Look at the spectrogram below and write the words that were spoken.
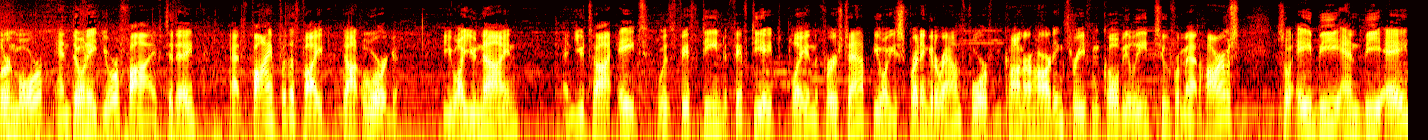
Learn more and donate your five today at fiveforthefight.org. BYU 9 and Utah 8 with 15 to 58 to play in the first half. BYU spreading it around. Four from Connor Harding, three from Kolby Lee, two from Matt Haarms. So AB and BA,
